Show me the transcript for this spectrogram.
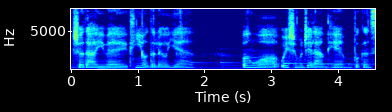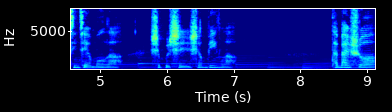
收到一位听友的留言，问我为什么这两天不更新节目了，是不是生病了？坦白说，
